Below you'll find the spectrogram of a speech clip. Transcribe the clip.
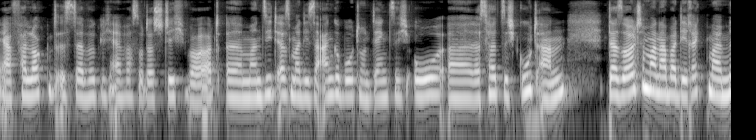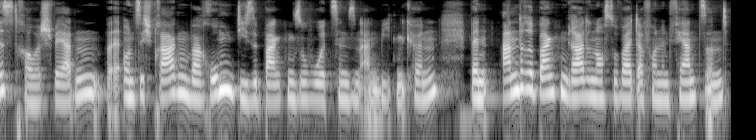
Ja, verlockend ist da wirklich einfach so das Stichwort. Äh, man sieht erstmal diese Angebote und denkt sich, oh, äh, das hört sich gut an. Da sollte man aber direkt mal misstrauisch werden und sich fragen, warum diese Banken so hohe Zinsen anbieten können, wenn andere Banken gerade noch so weit davon entfernt sind.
